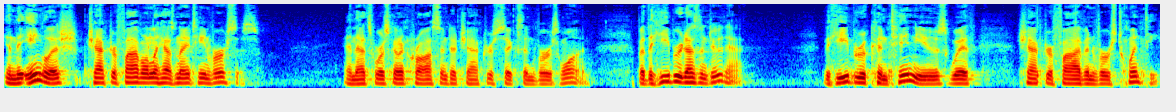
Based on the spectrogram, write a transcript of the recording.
in the English, chapter 5 only has 19 verses. And that's where it's going to cross into chapter 6 and verse 1. But the Hebrew doesn't do that. The Hebrew continues with chapter 5 and verse 20,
